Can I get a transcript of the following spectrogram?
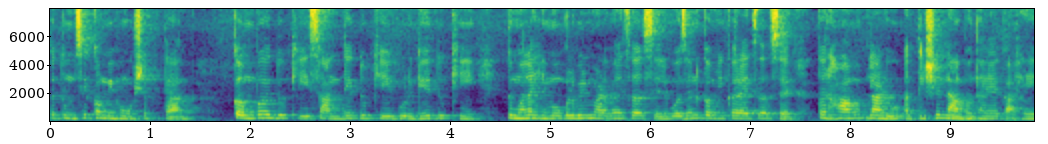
तर तुमचे कमी होऊ शकतात. कंबरदुखी सांधेदुखी गुडघेदुखी तुम्हाला हिमोग्लोबिन वाढवायचं असेल वजन कमी करायचं असेल तर हा लाडू अतिशय लाभदायक आहे.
